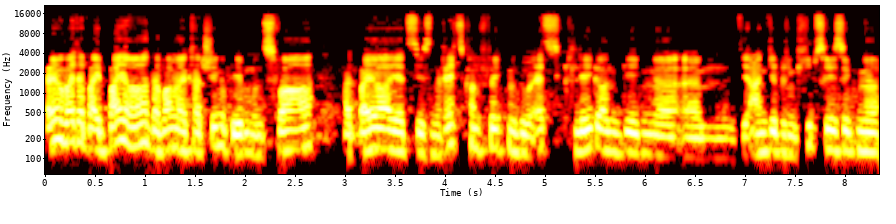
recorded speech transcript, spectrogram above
Bleiben wir weiter bei Bayer, da waren wir ja gerade stehen geblieben. Und zwar hat Bayer jetzt diesen Rechtskonflikt mit US-Klägern gegen äh, ähm, die angeblichen Krebsrisiken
